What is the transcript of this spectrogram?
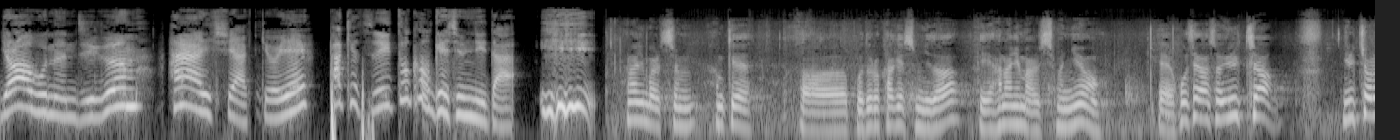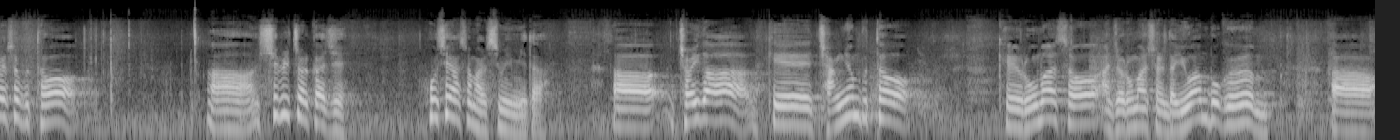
여러분은 지금 하나이시 학교의 팟캐스트를 듣고 계십니다. 하나님 말씀 함께 어, 보도록 하겠습니다. 예, 하나님 말씀은요. 예, 호세아서 1장 1절에서부터 어, 11절까지 호세아서 말씀입니다. 어, 저희가 이렇게 작년부터 이렇게 로마서 아저 로마서 아니다 요한복음 어,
